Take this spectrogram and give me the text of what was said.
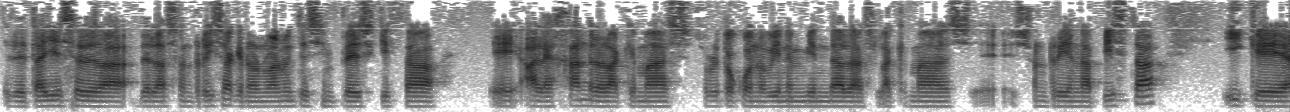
el detalle ese de la, de la sonrisa, que normalmente siempre es quizá eh, Alejandra la que más, sobre todo cuando vienen bien dadas, la que más eh, sonríe en la pista. Y que,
